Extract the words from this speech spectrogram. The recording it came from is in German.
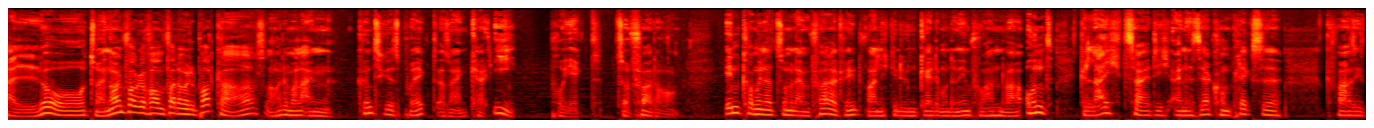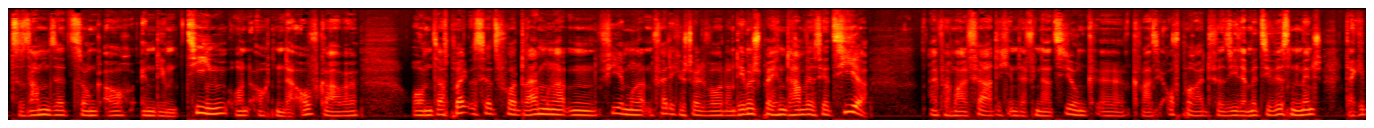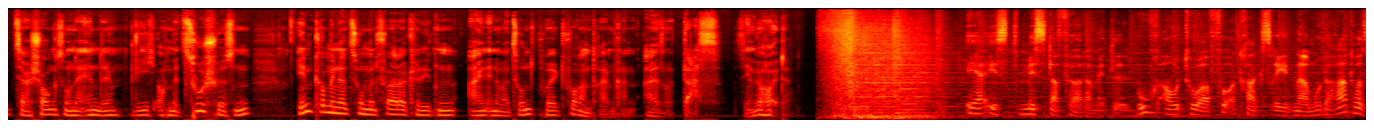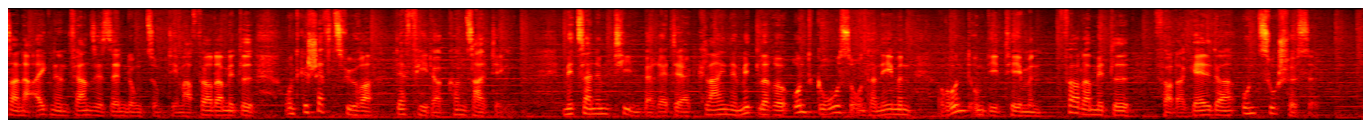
Hallo zu einer neuen Folge vom Fördermittel Podcast. Und heute mal ein künstliches Projekt, also ein KI-Projekt zur Förderung. In Kombination mit einem Förderkredit, weil nicht genügend Geld im Unternehmen vorhanden war und gleichzeitig eine sehr komplexe quasi Zusammensetzung auch in dem Team und auch in der Aufgabe. Und das Projekt ist jetzt vor drei Monaten, vier Monaten fertiggestellt worden und dementsprechend haben wir es jetzt hier einfach mal fertig in der Finanzierung äh, quasi aufbereitet für Sie, damit Sie wissen, Mensch, da gibt es ja Chancen ohne Ende, wie ich auch mit Zuschüssen in Kombination mit Förderkrediten ein Innovationsprojekt vorantreiben kann. Also das sehen wir heute. Er ist Mr. Fördermittel, Buchautor, Vortragsredner, Moderator seiner eigenen Fernsehsendung zum Thema Fördermittel und Geschäftsführer der Feder Consulting. Mit seinem Team berät er kleine, mittlere und große Unternehmen rund um die Themen Fördermittel, Fördergelder und Zuschüsse.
